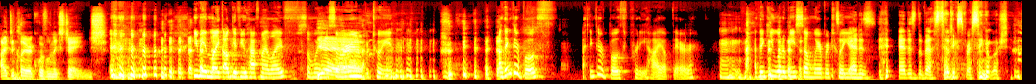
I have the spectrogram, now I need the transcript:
I declare equivalent exchange. You mean like I'll give you half my life somewhere somewhere in between? I think they're both. I think they're both pretty high up there. Mm-hmm. I think you want to be somewhere between. like Ed is Ed is the best at expressing emotions.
